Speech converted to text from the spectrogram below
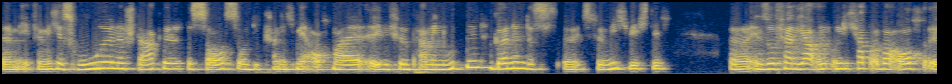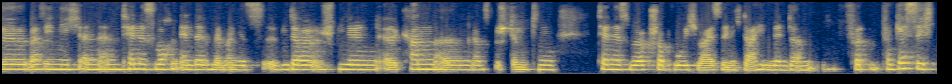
ähm, für mich ist Ruhe eine starke Ressource und die kann ich mir auch mal eben für ein paar Minuten gönnen. Das äh, ist für mich wichtig. Äh, insofern ja, und, und ich habe aber auch, äh, weiß ich nicht, ein, ein Tenniswochenende, wenn man jetzt wieder spielen kann, einen ganz bestimmten Tennis-Workshop, wo ich weiß, wenn ich dahin bin, dann ver vergesse ich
